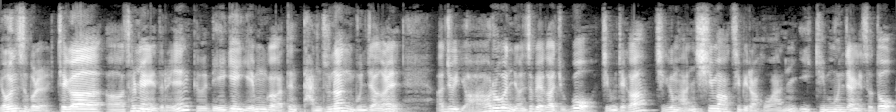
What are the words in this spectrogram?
연습을 제가 어, 설명해 드린 그 네 개의 예문과 같은 단순한 문장을 아주 여러 번 연습해 가지고 지금 제가 지금 한 심화학습이라고 한 이 긴 문장에서도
